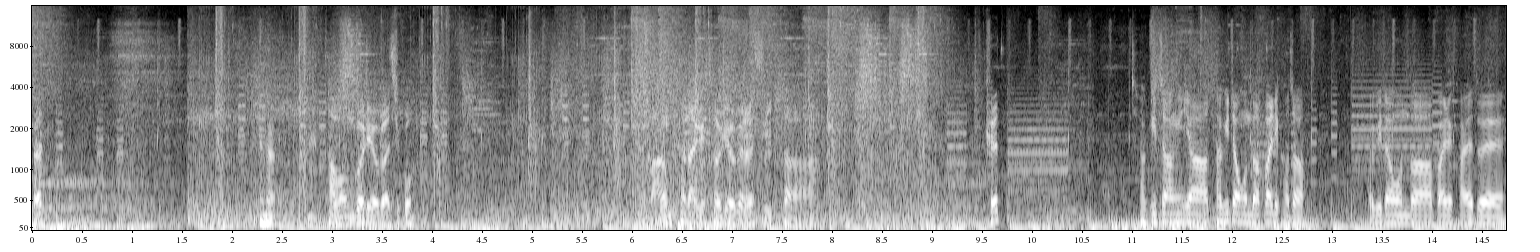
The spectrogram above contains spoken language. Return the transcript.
끝. 다 원거리여가지고. 마음 편하게 저격을 할 수 있다. 끝 자기장 야 자기장 온다. 빨리 가자. 자기장 온다. 빨리 가야 돼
